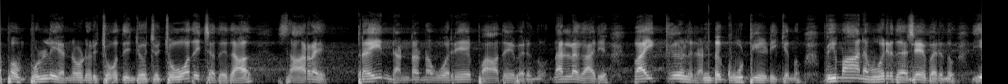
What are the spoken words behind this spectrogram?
അപ്പം പുള്ളി എന്നോടൊരു ചോദ്യം ചോദിച്ചു. ചോദിച്ചത് ഇതാ സാറേ ട്രെയിൻ രണ്ടെണ്ണം ഒരേ പാതയെ വരുന്നു. നല്ല കാര്യം. ബൈക്കുകൾ രണ്ടും കൂട്ടിയിടിക്കുന്നു. വിമാനം ഒരു ദശയെ വരുന്നു. ഈ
